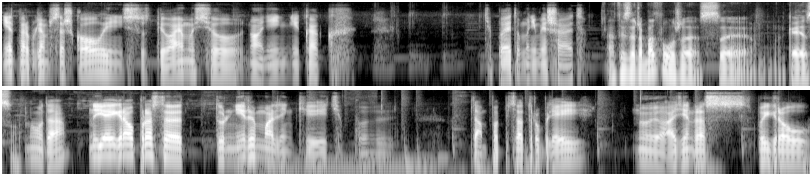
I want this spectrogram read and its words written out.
нет проблем со школой, с успеваемостью, но они никак, типа, этому не мешают. А ты зарабатывал уже с э, КС? Ну да. Ну я играл просто турниры маленькие, типа, там по 500 рублей. Ну, один раз выиграл,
